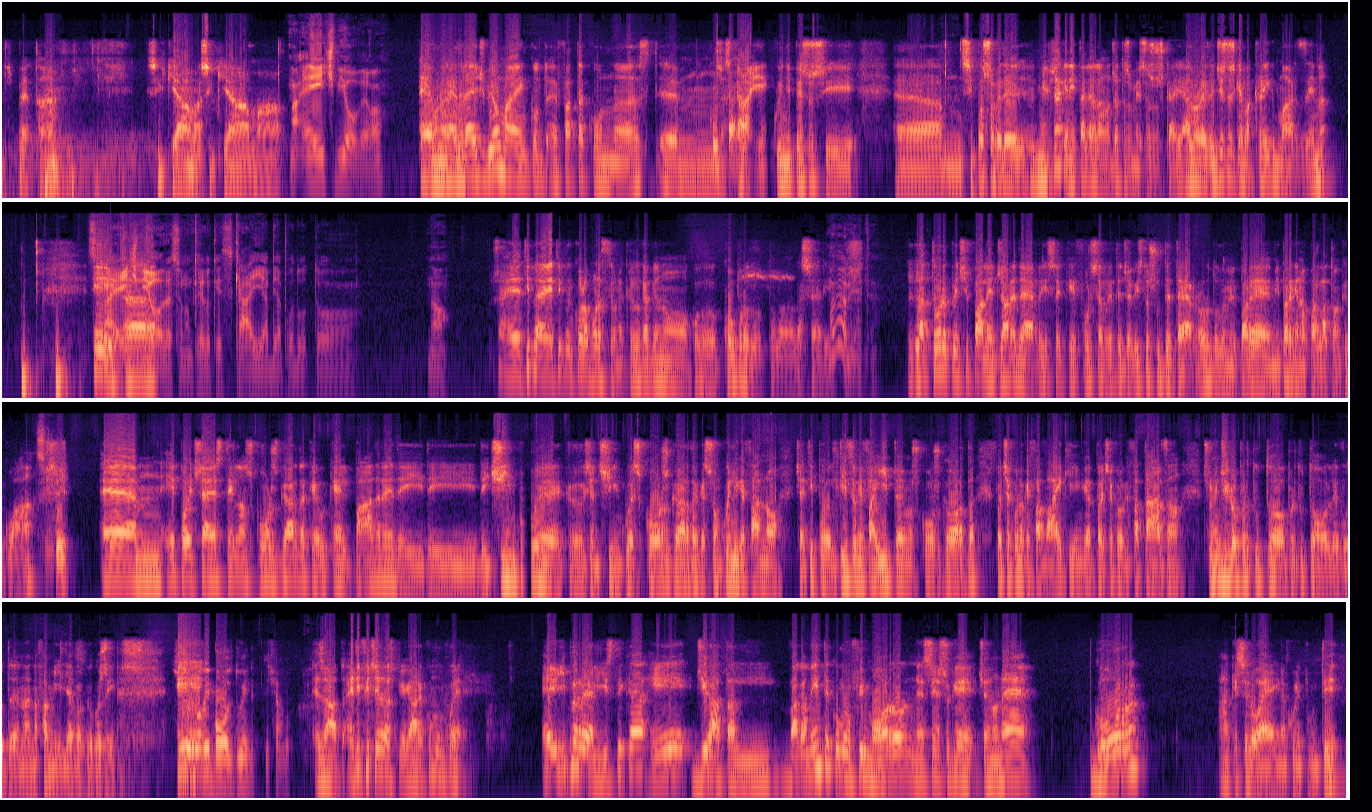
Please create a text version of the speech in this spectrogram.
aspetta, eh. Si chiama, si chiama. Ma è HBO, vero? È, una, è della HBO, ma è, in, è fatta con, um, con Sky. Sky. quindi penso si, um, si possa vedere. Mi sa che in Italia l'hanno già trasmessa su Sky. Allora, il regista si chiama Craig Marzin. Sì, e, HBO, uh, adesso non credo che Sky abbia prodotto. No. Cioè, è, tipo, è, tipo, in collaborazione, credo che abbiano co- coprodotto la, la serie. Ma veramente? L'attore principale è Jared Harris, che forse avrete già visto su The Terror, dove mi pare, mi pare che ne ho parlato anche qua. Sì. sì. E, ehm, e, poi c'è Stellan Skarsgård che, che, è il padre dei, dei, dei, cinque, credo che siano cinque Skarsgård, che sono quelli che fanno, cioè tipo il tizio che fa Hit è uno Skarsgård, poi c'è quello che fa Viking, poi c'è quello che fa Tarzan, sono in giro per tutto, per tutto Hollywood, una, una famiglia proprio così. Sono i nuovi Baldwin, diciamo. Esatto, è difficile da spiegare, comunque è iperrealistica e girata l- vagamente come un film horror, nel senso che cioè, non è gore, anche se lo è in alcuni punti,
